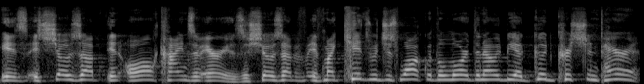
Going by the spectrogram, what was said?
is it shows up in all kinds of areas. It shows up if, if my kids would just walk with the Lord, then I would be a good Christian parent.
